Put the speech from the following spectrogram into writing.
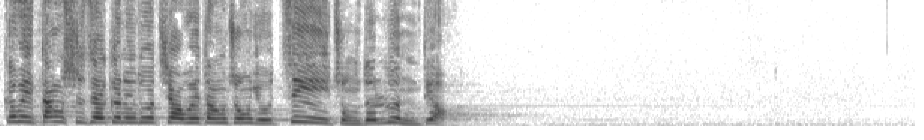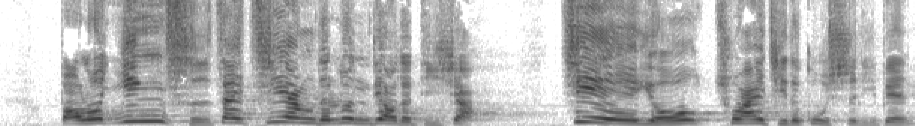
各位，当时在哥林多教会当中有这种的论调，保罗因此在这样的论调的底下，借由出埃及的故事里边，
